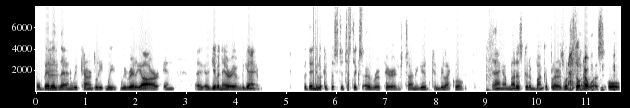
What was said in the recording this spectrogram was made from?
or better mm. than we currently we, we really are in a, a, given area of the game. But then you look at the statistics over a period of time you can be like well dang i'm not as good a bunker player as what i thought i was or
